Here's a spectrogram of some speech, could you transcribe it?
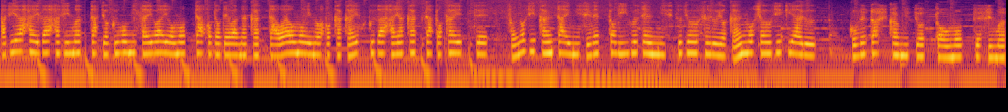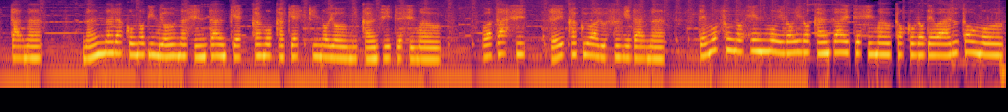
アジア杯が始まった直後に幸い思ったほどではなかった泡思いのほか回復が早かったとか言って、その時間帯にしれっとリーグ戦に出場する予感も正直ある。これ確かにちょっと思ってしまったな。なんならこの微妙な診断結果も駆け引きのように感じてしまう。私、性格悪すぎだな。でもその辺も色々考えてしまうところではあると思う。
